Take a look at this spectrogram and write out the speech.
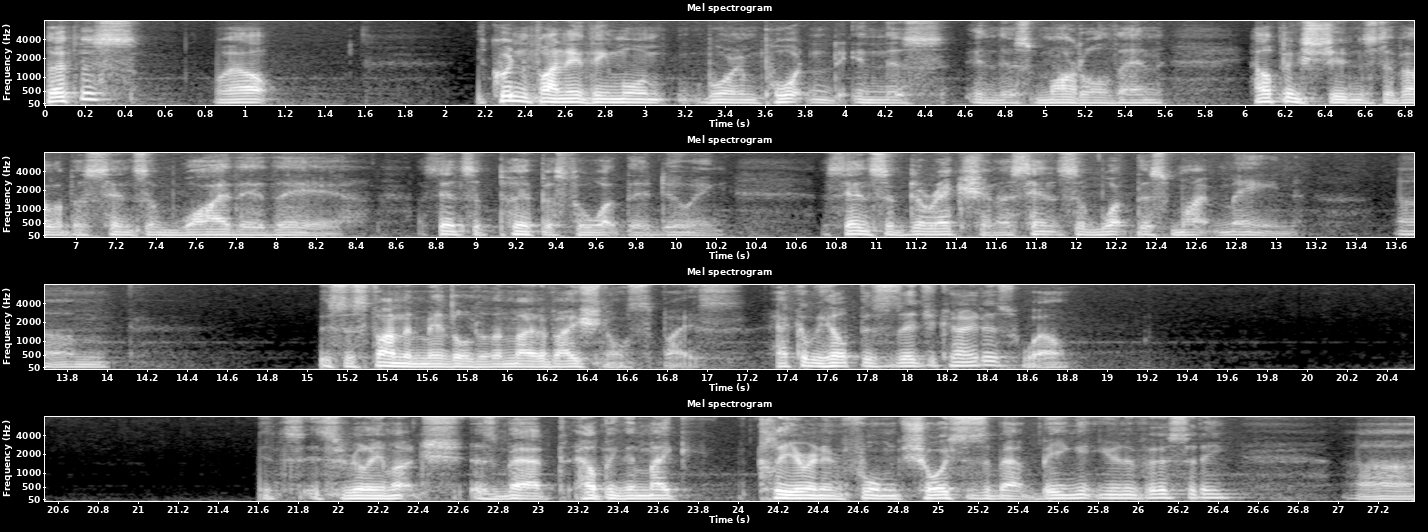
Purpose? Well, you couldn't find anything more, more important in this, in this model than helping students develop a sense of why they're there, a sense of purpose for what they're doing, a sense of direction, a sense of what this might mean. Um, this is fundamental to the motivational space. How can we help this as educators? Well, it's, it's really much about helping them make clear and informed choices about being at university, uh,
